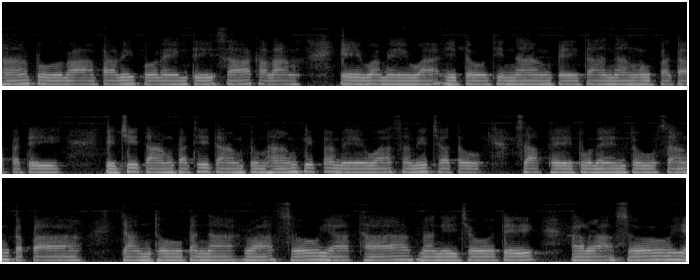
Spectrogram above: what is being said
หาปุราปาริปุเรนติสาขลัง เอวเมวะอิโตทินังเปตานังอุปกปติอิชิตังปฏิตังตุมหังกิปเมวะสมิจฉตุสัพเพปุเรนตุสังกปา จันโทปนะระโสยธามณิโชติอระโสย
